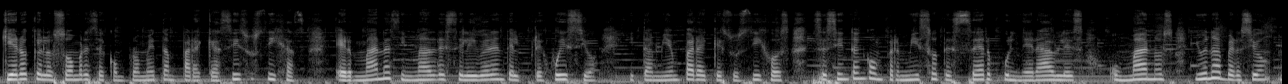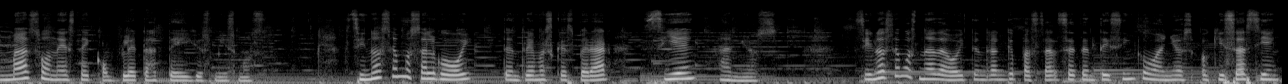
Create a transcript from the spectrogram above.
Quiero que los hombres se comprometan para que así sus hijas, hermanas y madres se liberen del prejuicio y también para que sus hijos se sientan con permiso de ser vulnerables, humanos y una versión más honesta y completa de ellos mismos. Si no hacemos algo hoy, tendremos que esperar 100 años. Si no hacemos nada hoy tendrán que pasar 75 años o quizás 100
